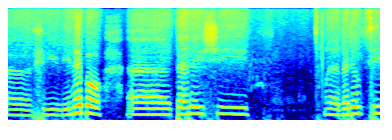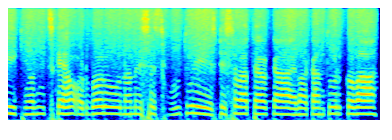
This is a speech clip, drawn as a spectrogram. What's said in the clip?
e, chvíli. Nebo tehdejší vedoucí knihovnického odboru na ministerstvu kultury, spisovatelka Eva Kantůrková,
